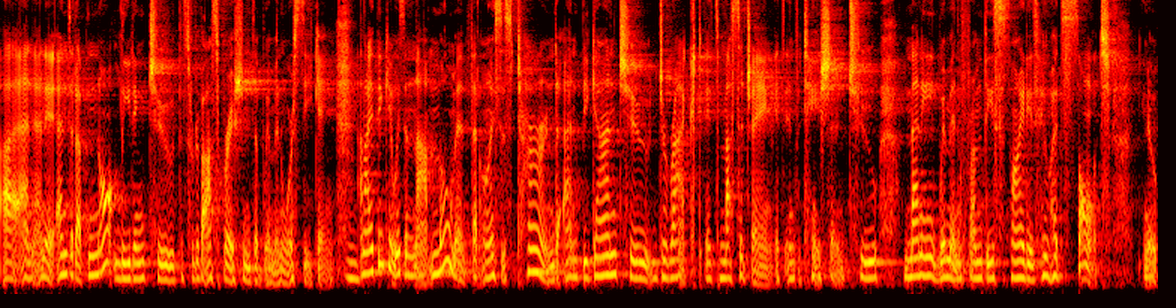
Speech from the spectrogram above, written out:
uh, and, and it ended up not leading to the sort of aspirations that women were seeking. Mm. And I think it was in that moment that ISIS turned and began to direct its messaging, its invitation to many women from these societies who had sought you know,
